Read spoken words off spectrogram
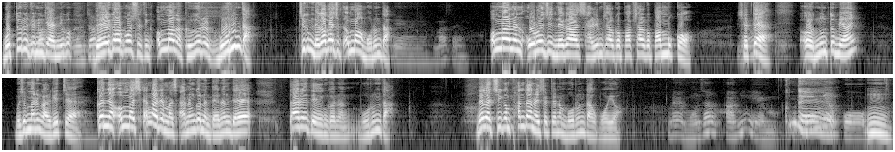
못 들어주는 게 아니고 뭔지 내가 보실 때 엄마가 그거를 모른다. 지금 내가 봤을 때 엄마가 모른다. 예, 맞아요. 엄마는 오로지 내가 살림 살고 밥 살고 밥 먹고 제때 어, 눈 뜨면 무슨 말인가 알겠지? 그냥 엄마 생활에만 사는 거는 되는데 딸에 대한 거는 모른다. 내가 지금 판단했을 때는 모른다고 보여. 네, 뭔 사람 아니에요. 근데 없고. 음.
